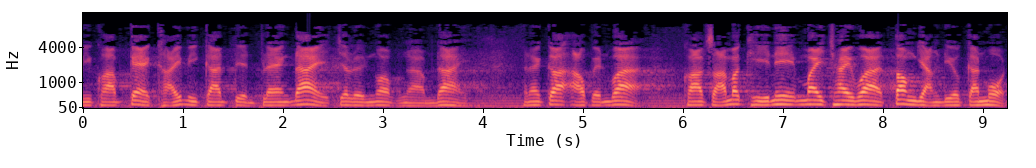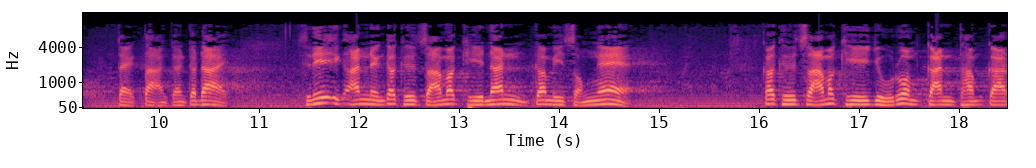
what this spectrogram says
มีความแก้ไขมีการเปลี่ยนแปลงได้เจริญงอกงามได้เพราะนั้นก็เอาเป็นว่าความสามัคคีนี่ไม่ใช่ว่าต้องอย่างเดียวกันหมด แตกต่างกันก็ได้ ทีนี้อีกอันหนึ่งก็คือสามัคคีนั้นก็มีสองแง่ ก็คือสามัคคีอยู่ร่วมกันทำการ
